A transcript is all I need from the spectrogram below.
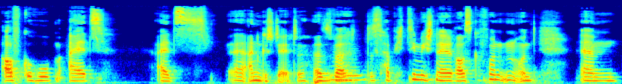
aufgehoben als als äh, Angestellte. Also war, mhm. das habe ich ziemlich schnell rausgefunden und ähm,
